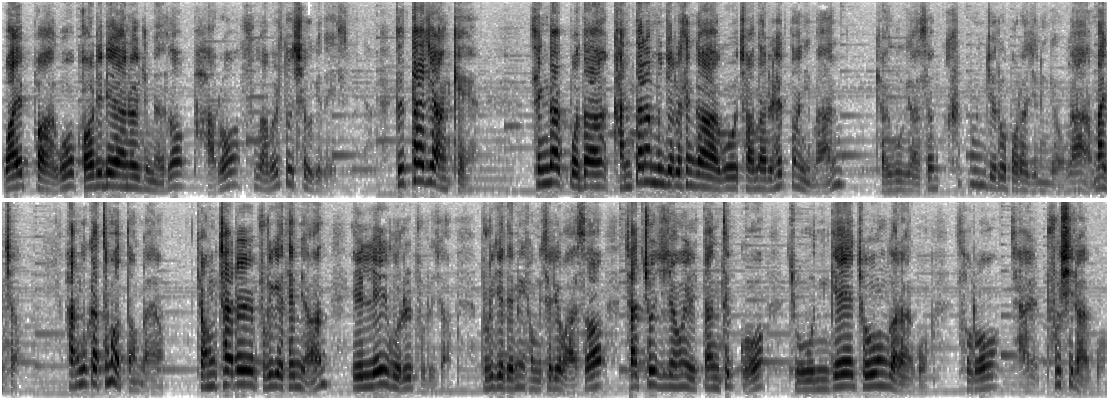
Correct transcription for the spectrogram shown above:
와이프하고 거리 제한을 주면서 바로 수갑을 또 채우게 되어 있습니다. 뜻하지 않게 생각보다 간단한 문제로 생각하고 전화를 했더니만 결국에 와서는 큰 문제로 벌어지는 경우가 많죠. 한국 같으면 어떤가요? 경찰을 부르게 되면 119를 부르죠. 부르게 되면 경찰이 와서 자초지종을 일단 듣고 좋은 게 좋은 거라고 서로 잘 푸시라고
